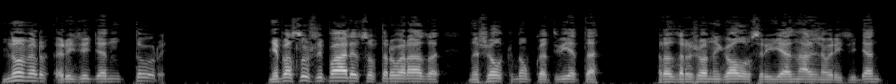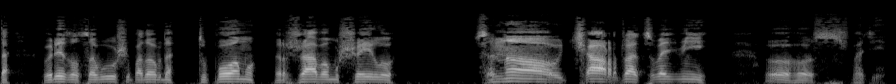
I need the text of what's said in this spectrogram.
Номер резидентуры. Непослушный палец со второго раза нашел кнопку ответа. Раздраженный голос регионального резидента врезался в уши, подобно тупому ржавому шейлу. — Сноу, черт вас возьми! О, Господи!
